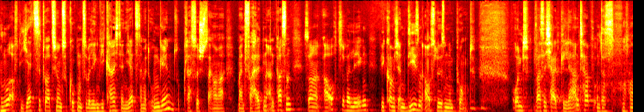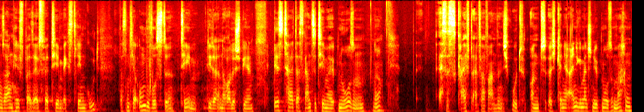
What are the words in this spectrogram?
nur auf die Jetzt-Situation zu gucken und zu überlegen, wie kann ich denn jetzt damit umgehen, so klassisch, sagen wir mal, mein Verhalten anpassen, sondern auch zu überlegen, wie komme ich an diesen auslösenden Punkt. Und was ich halt gelernt habe, und das muss man sagen, hilft bei Selbstwertthemen extrem gut, das sind ja unbewusste Themen, die da eine Rolle spielen, ist halt das ganze Thema Hypnosen. Ne? Es ist, greift einfach wahnsinnig gut. Und ich kenne ja einige Menschen, die Hypnose machen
